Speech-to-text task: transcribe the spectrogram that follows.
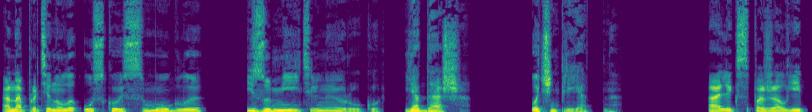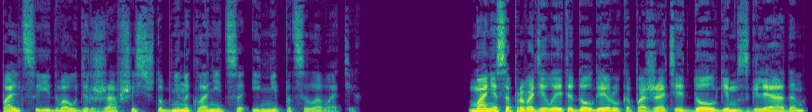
Она протянула узкую, смуглую, изумительную руку. Я Даша. Очень приятно. Алекс пожал ей пальцы, едва удержавшись, чтобы не наклониться и не поцеловать их. Маня сопроводила это долгое рукопожатие долгим взглядом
